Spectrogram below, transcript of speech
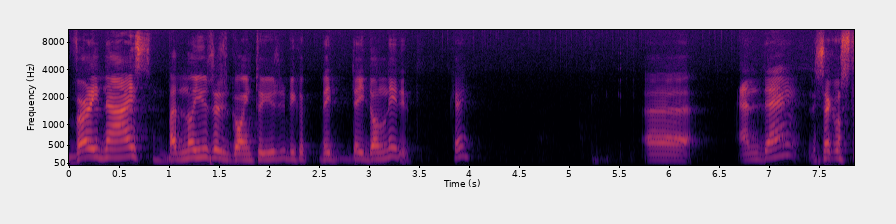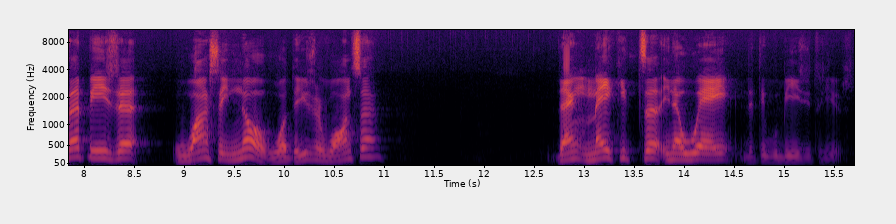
very nice, but no user is going to use it because they, they don't need it, okay? Uh, and then the second step is uh, once I know what the user wants, uh, then make it uh, in a way that it will be easy to use.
